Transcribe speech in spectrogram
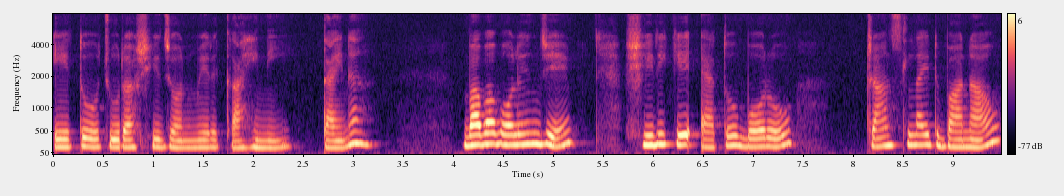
এ তো চুরাশি জন্মের কাহিনী, তাই না? বাবা বলেন যে, সিঁড়িকে এত বড় ট্রান্সলাইট বানাও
